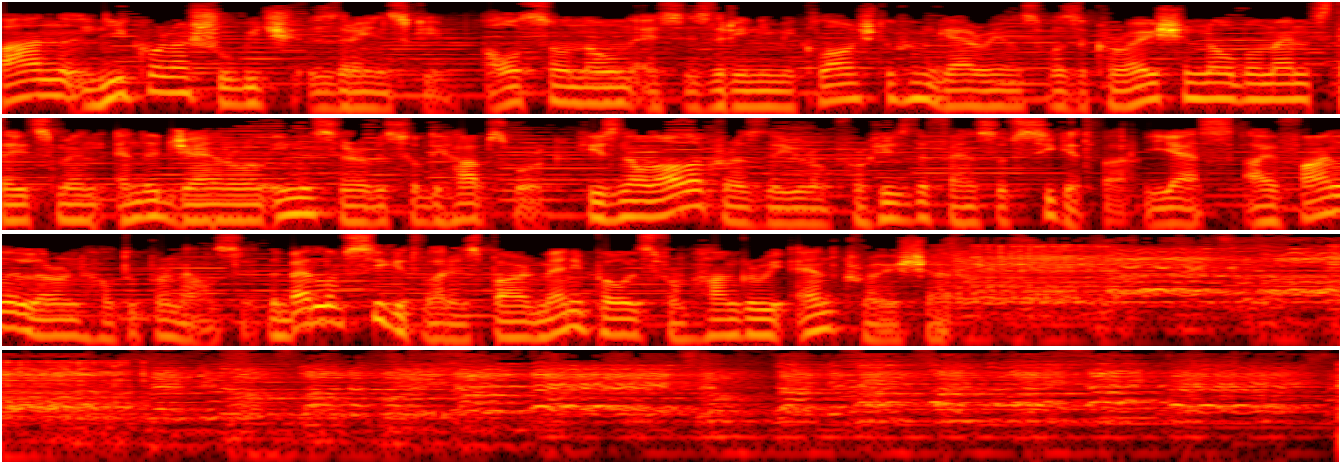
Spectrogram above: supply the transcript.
Ban Nikola Šubić Zrinski, also known as Zrínyi Miklós to Hungarians, was a Croatian nobleman, statesman and a general in the service of the Habsburg. He is known all across the Europe for his defense of Szigetvar. Yes, I finally learned how to pronounce it. The Battle of Szigetvar inspired many poets from Hungary and Croatia.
